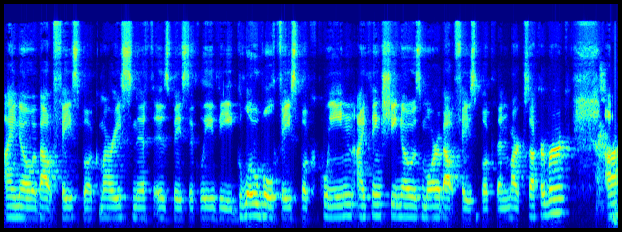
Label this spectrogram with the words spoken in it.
I know about Facebook. Mari Smith is basically the global Facebook queen. I think she knows more about Facebook than Mark Zuckerberg. Uh,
